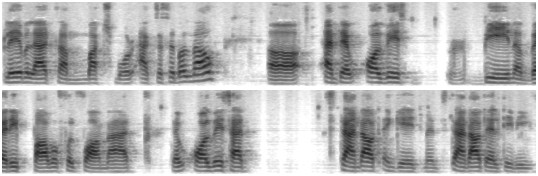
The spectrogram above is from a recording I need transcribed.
playable ads are much more accessible now, uh, and they've always been a very powerful format. They've always had standout engagement, standout LTVs,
